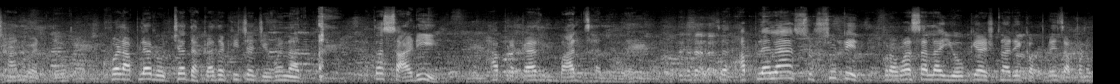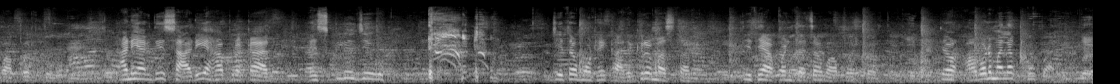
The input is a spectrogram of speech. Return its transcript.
छान वाटतं. पण आपल्या रोजच्या धकाधकीच्या जीवनात आता साडी हा प्रकार बाद झालेला आहे. आपल्याला सुटसुटीत प्रवासाला योग्य असणारे कपडेच आपण वापरतो. आणि अगदी साडी हा प्रकार एक्सक्लुझिव्ह जिथं मोठे कार्यक्रम असतात तिथे आपण त्याचा वापर करतो. तेव्हा आवड मला खूप आहे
